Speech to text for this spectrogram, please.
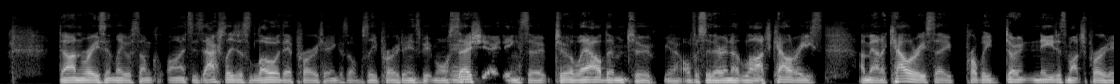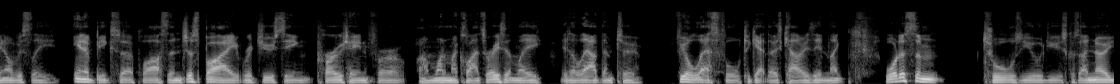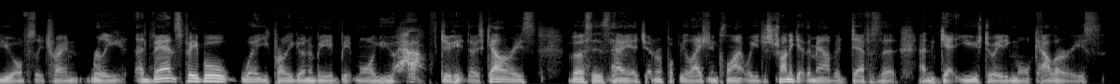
done recently with some clients is actually just lower their protein because obviously protein is a bit more satiating. So to allow them to, you know, obviously they're in a large calories amount of calories, they probably don't need as much protein, obviously in a big surplus. And just by reducing protein for um, one of my clients recently, it allowed them to feel less full to get those calories in. Like, what are some tools you would use? Because I know you obviously train really advanced people where you're probably going to be a bit more, you have to hit those calories versus, hey, a general population client where you're just trying to get them out of a deficit and get used to eating more calories.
